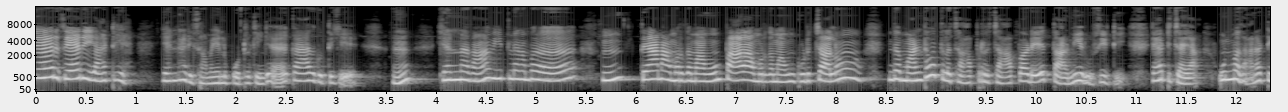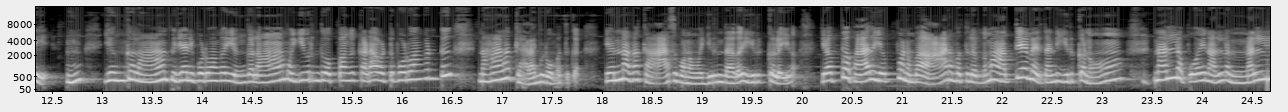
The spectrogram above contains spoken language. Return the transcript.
சரி சரி ஏட்டியே என்னடி சமையல் போட்டிருக்கீங்க? காது குத்திக்கு. ம்? என்னதான் வீட்டில் நம்ம தேனா அமிர்தமாகவும் பால் அமிர்தமாகவும் குடித்தாலும் இந்த மண்டபத்தில் சாப்பிட்ற சாப்பாடே தனி ருசிட்டி ஏட்டிச்சாயா உண்மைதான டீ? ம்? எங்கெல்லாம் பிரியாணி போடுவாங்க எங்கெல்லாம் மொய் விருந்து வைப்பாங்க கடா வெட்டு போடுவாங்கன்ட்டு நானும் கிளம்பிடுவோம் பார்த்துக்க என்னதான் காசு பணம் இருந்தால் தான் இருக்கலையோ. எப்போ பாரு எப்போ நம்ம ஆரம்பத்தில் இருந்தோமோ அதே மாதிரி தாண்டி இருக்கணும். நல்லா போய் நல்ல நல்ல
